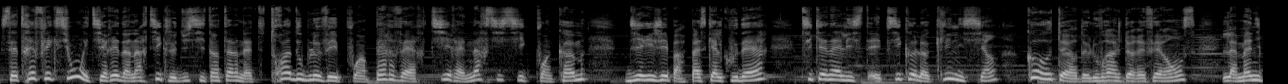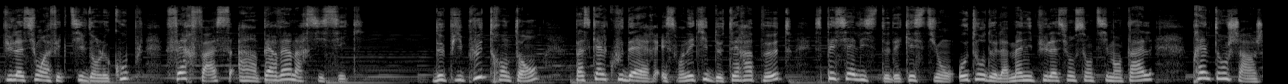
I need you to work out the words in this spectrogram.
Cette réflexion est tirée d'un article du site internet www.pervers-narcissique.com dirigé par Pascal Couder, psychanalyste et psychologue clinicien, co-auteur de l'ouvrage de référence La manipulation affective dans le couple, faire face à un pervers narcissique. Depuis plus de 30 ans, Pascal Couder et son équipe de thérapeutes, spécialistes des questions autour de la manipulation sentimentale, prennent en charge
